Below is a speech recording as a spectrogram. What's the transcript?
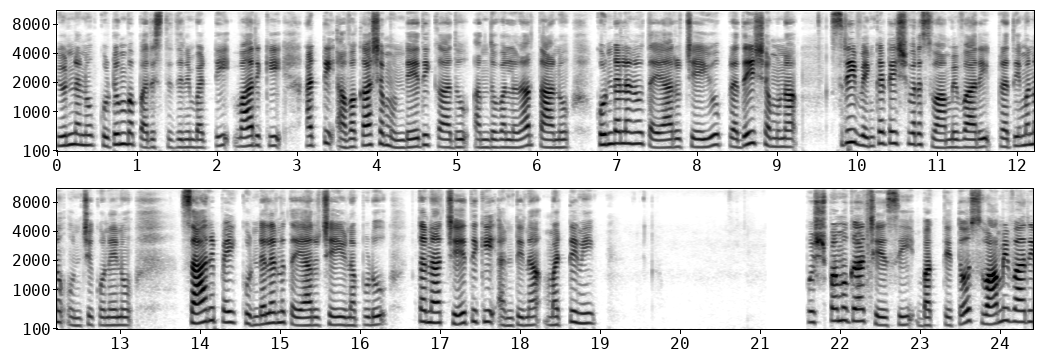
యున్నను కుటుంబ పరిస్థితిని బట్టి వారికి అట్టి అవకాశం ఉండేది కాదు. అందువలన తాను కుండలను తయారు చేయు ప్రదేశమున శ్రీ వెంకటేశ్వర స్వామివారి ప్రతిమను ఉంచుకొనెను. సారిపై కుండలను తయారు చేయునప్పుడు తన చేతికి అంటిన మట్టిని పుష్పముగా చేసి భక్తితో స్వామివారి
